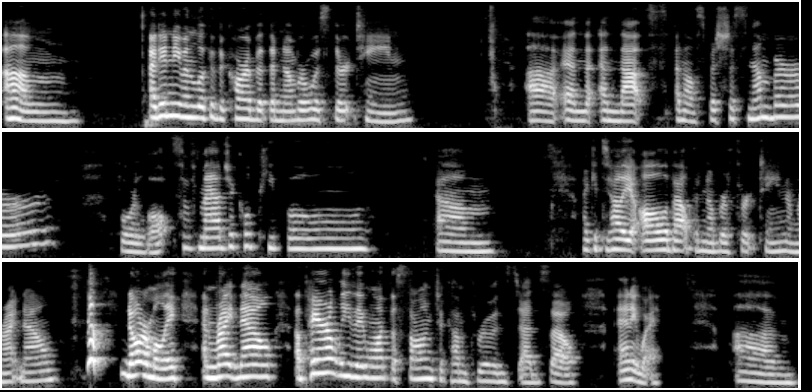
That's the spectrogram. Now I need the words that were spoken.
Um, I didn't even look at the card, but the number was 13. Uh, and and that's an auspicious number for lots of magical people. Um, I could tell you all about the number 13, and right now, normally, and right now, apparently they want the song to come through instead. So, anyway, um,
